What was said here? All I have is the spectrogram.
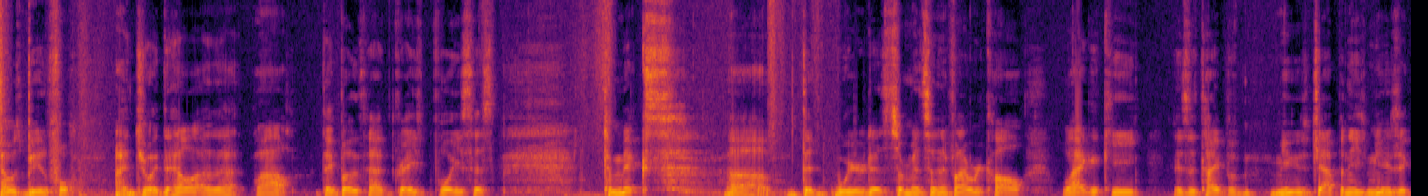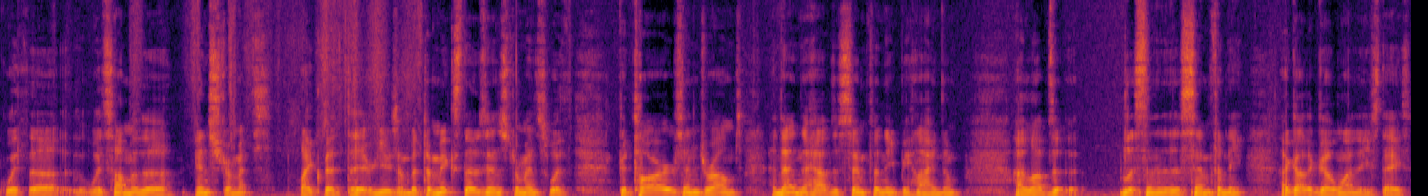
That was beautiful. I enjoyed the hell out of that. Wow. They both had great voices to mix uh, the weird instruments. And if I recall, wagakki is a type of music, Japanese music with uh, with some of the instruments like that they're using. But to mix those instruments with guitars and drums, and then to have the symphony behind them, I love the listening to the symphony. I got to go one of these days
